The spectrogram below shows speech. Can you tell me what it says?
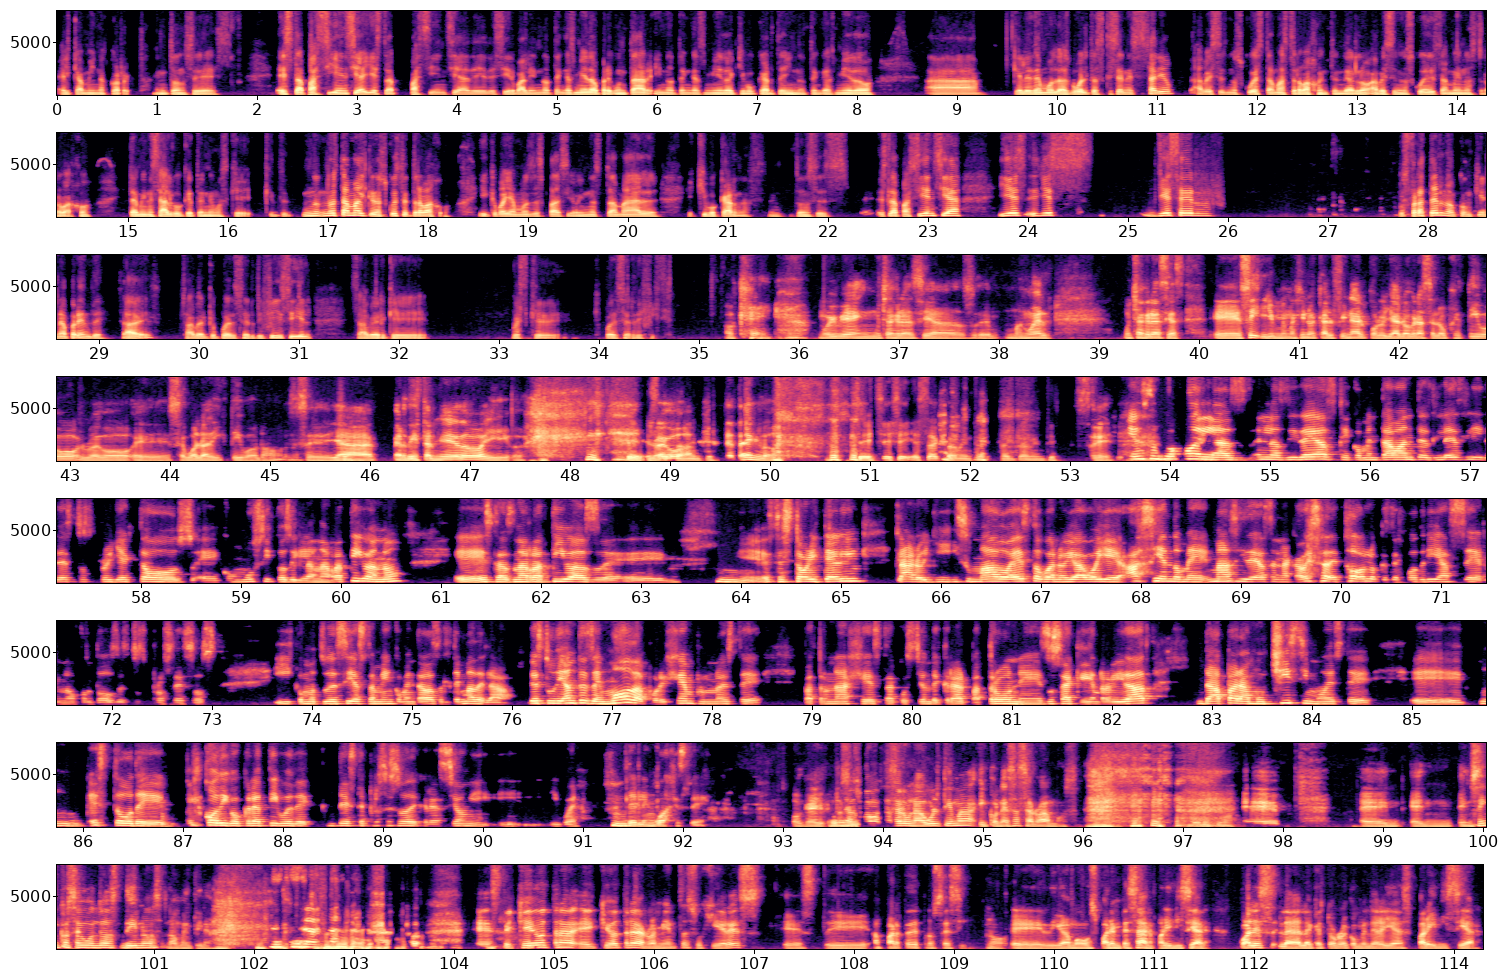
el camino correcto. Entonces, esta paciencia y esta paciencia de decir, vale, no tengas miedo a preguntar y no tengas miedo a equivocarte y no tengas miedo a que le demos las vueltas que sea necesario, a veces nos cuesta más trabajo entenderlo, a veces nos cuesta menos trabajo. También es algo que tenemos que, no, está mal que nos cueste trabajo y que vayamos despacio y no está mal equivocarnos. Entonces, es la paciencia y es, y es, y es ser pues fraterno con quien aprende, ¿sabes? Saber que puede ser difícil, saber que, pues que, puede ser difícil. Ok, muy bien, muchas gracias, eh, Manuel. Muchas gracias. Eh, sí, yo me imagino que al final, pero ya logras el objetivo, luego eh, se vuelve adictivo, ¿no? ya perdiste el miedo y, luego te tengo. Sí, sí, sí, exactamente, exactamente. Sí. Pienso un poco en las, en las ideas que comentaba antes Leslie de estos proyectos eh, con músicos y la narrativa, ¿no? estas narrativas, este storytelling claro, y, sumado a esto, bueno, ya voy eh, haciéndome más ideas en la cabeza de todo lo que se podría hacer, ¿no? Con todos estos procesos. Y como tú decías, también comentabas el tema de la de estudiantes de moda, por ejemplo, ¿no? Este patronaje, esta cuestión de crear patrones, o sea, que en realidad da para muchísimo este, eh, esto de el código creativo de, de este proceso de creación y, bueno, de lenguajes de... Ok, entonces vamos a hacer una última y con esa cerramos. Buenísimo. Eh, en, en, cinco segundos, dinos, no mentira. este, ¿qué, otra, eh, ¿Qué otra herramienta sugieres este, aparte de processing, ¿no? Eh, digamos, para empezar, para iniciar, ¿cuál es la, que tú recomendarías para iniciar?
